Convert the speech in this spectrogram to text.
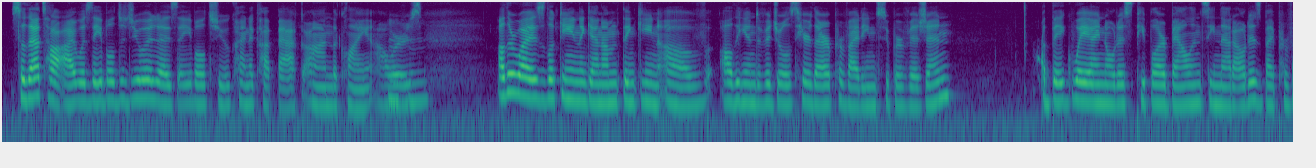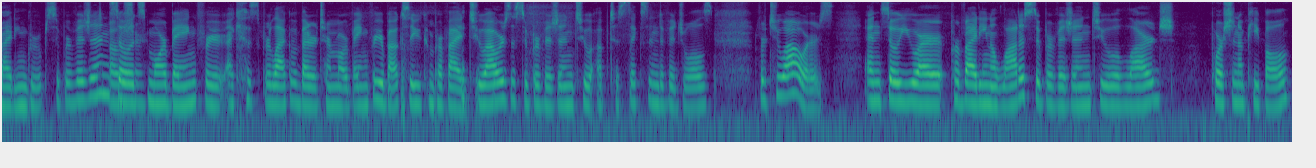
so that's how I was able to do it. I was able to kind of cut back on the client hours. Mm-hmm. Otherwise, looking again, I'm thinking of all the individuals here that are providing supervision a big way I notice people are balancing that out is by providing group supervision. Oh, so sure. it's more bang for, I guess, for lack of a better term, more bang for your buck. So you can provide two hours of supervision to up to six individuals for two hours. And so you are providing a lot of supervision to a large portion of people.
